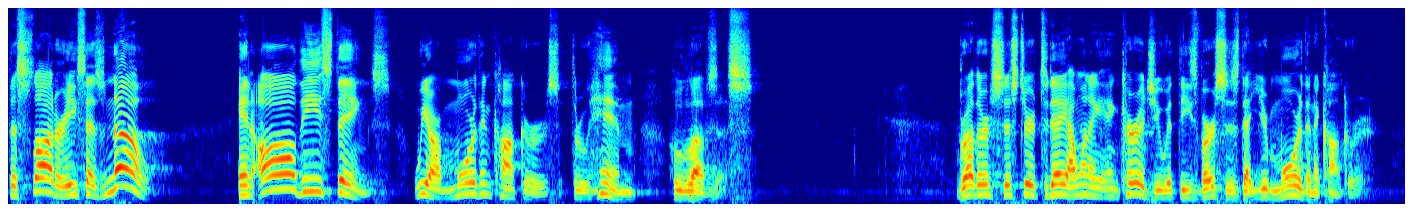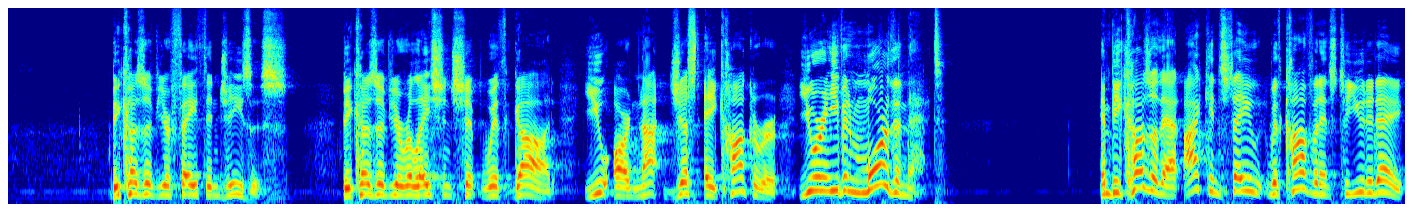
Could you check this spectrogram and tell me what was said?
the slaughter. He says, No! In all these things, we are more than conquerors through him who loves us. Brother, sister, today I want to encourage you with these verses that you're more than a conqueror. Because of your faith in Jesus, because of your relationship with God, you are not just a conqueror, you are even more than that. And because of that, I can say with confidence to you today,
